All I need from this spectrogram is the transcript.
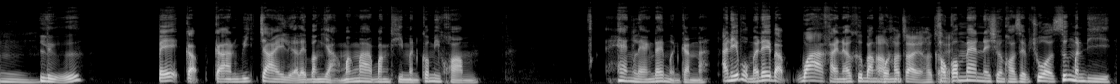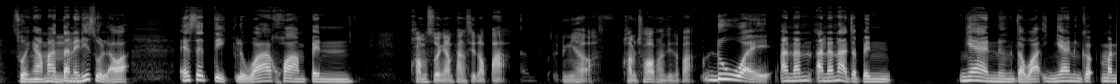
อืมหรือเป๊ะกับการวิจัยหรืออะไรบางอย่างมากๆ บางทีมันก็มีความแห้งแล้งได้เหมือนกันนะ อันนี้ผมไม่ได้แบบว่าใครนะ คือบางคนอ่าเข้าใจเข้าใจก็แม่นในเชิง conceptual ซึ่งมันดีสวยงามมากอืมแต่ในที่สุดแล้วอะ aesthetic หรือว่าความเป็นความสวยงามทางศิลปะอย่างเงี้ยเหรอความชอบทางศิลปะ ด้วย อันนั้น อันนั้นอาจจะเป็นแง่หนึ่งแต่ว่าอีกแง่หนึ่งก็มัน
